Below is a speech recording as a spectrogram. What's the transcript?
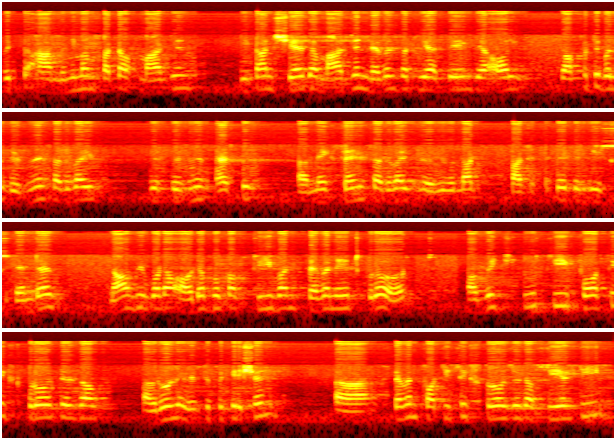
with our minimum cut-off margins. We can't share the margin levels, but we are saying they are all profitable business. Otherwise, this business has to uh, make sense. Otherwise, uh, we would not participate in these tenders. Now we've got an order book of 3178 crores, of which 2346 crores is of rural electrification, uh, 746 crores is of TLT,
